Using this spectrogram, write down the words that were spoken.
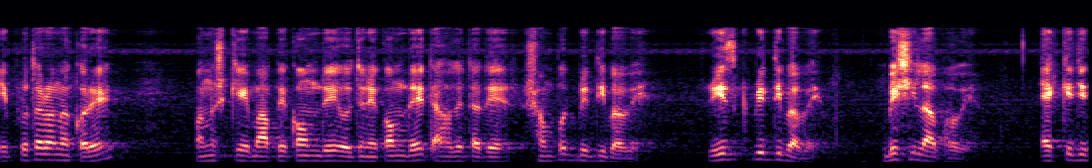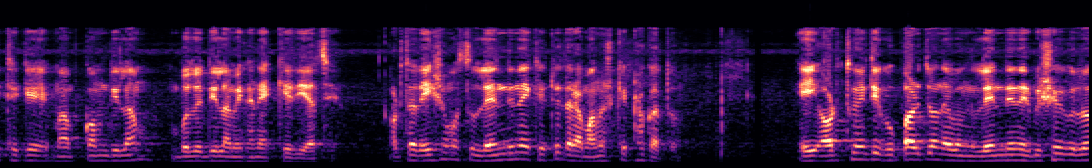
এই প্রতারণা করে, মানুষকে মাপে কম দেয়, ওজনে কম দেয়, তাহলে তাদের সম্পদ বৃদ্ধি পাবে, রিস্ক বৃদ্ধি পাবে, বেশি লাভ হবে। এক কেজির থেকে মাপ কম দিলাম, বলে দিলাম এখানে এক কেজি আছে। অর্থাৎ এই সমস্ত লেনদেনের ক্ষেত্রে তারা মানুষকে ঠকাতো। এই অর্থনৈতিক উপার্জন এবং লেনদেনের বিষয়গুলো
